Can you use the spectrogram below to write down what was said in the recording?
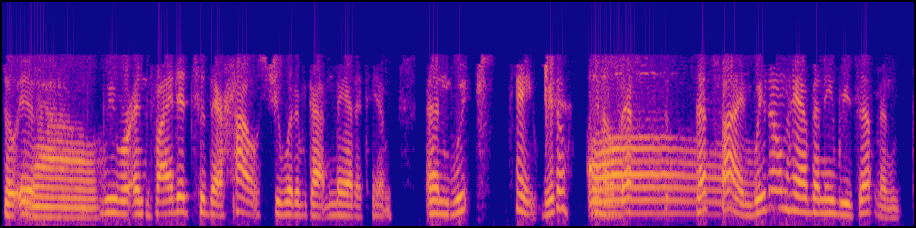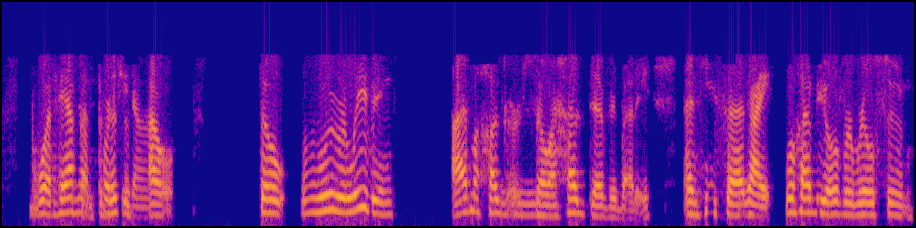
So if wow. we were invited to their house, she would have gotten mad at him. And we, hey, we don't, you know, oh. that's that's fine. We don't have any resentment what No, happened, of but this is don't. how. So when we were leaving, I'm a hugger, Mhm. so I hugged everybody, and he said, Right. "We'll have you over real soon.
